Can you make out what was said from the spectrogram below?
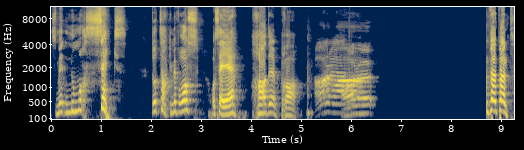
som er nummer seks. Da takker vi for oss og sier ha det bra. Vent, vent, vent.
